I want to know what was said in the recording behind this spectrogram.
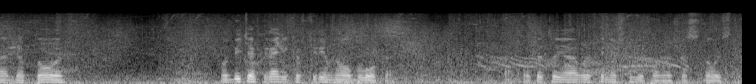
Так, готовы. Убить охранников тюремного блока. Вот это я бы, конечно, выполнил сейчас с удовольствием.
